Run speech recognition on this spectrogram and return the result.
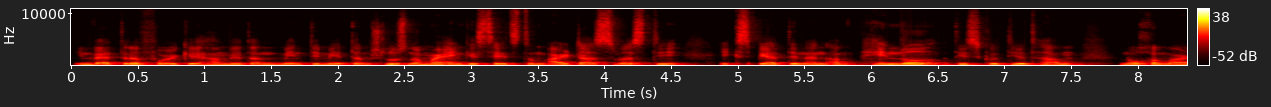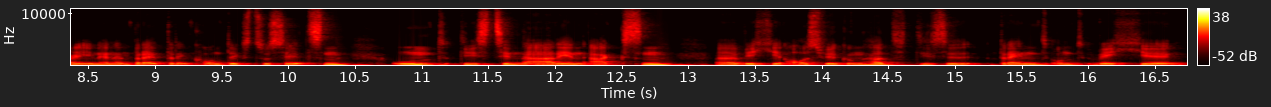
In weiterer Folge haben wir dann Mentimeter am Schluss nochmal eingesetzt, um all das, was die Expertinnen am Panel diskutiert haben, noch einmal in einen breiteren Kontext zu setzen und die Szenarienachsen, äh, welche Auswirkungen hat dieser Trend und welche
